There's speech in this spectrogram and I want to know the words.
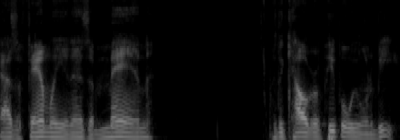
as a family and as a man with the caliber of people we want to be.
